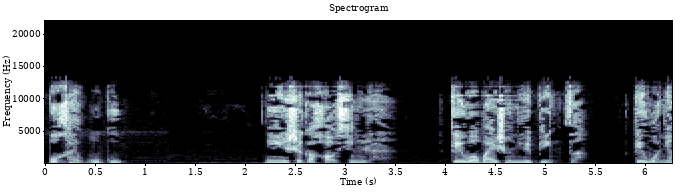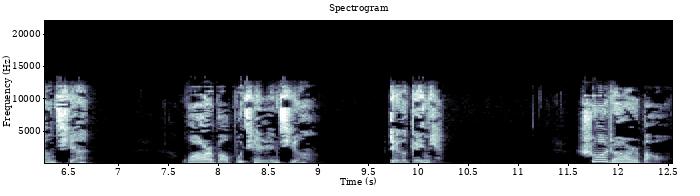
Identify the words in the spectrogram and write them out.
不害无辜。你是个好心人，给我外甥女饼子，给我娘钱，我二宝不欠人情，这个给你。说着，二宝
